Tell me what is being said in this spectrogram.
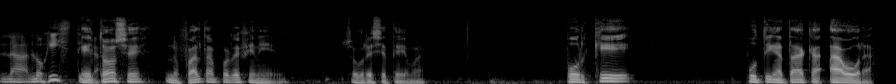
la logística. Entonces, nos faltan por definir sobre ese tema. ¿Por qué Putin ataca ahora?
